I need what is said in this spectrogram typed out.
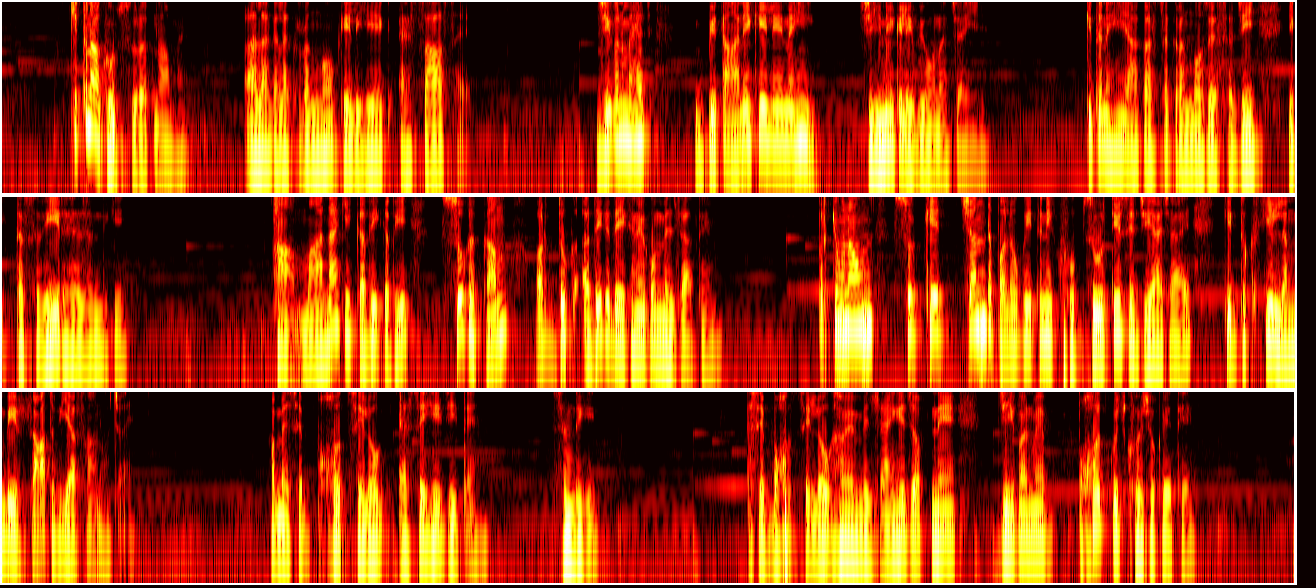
कितना खूबसूरत नाम है। अलग अलग रंगों के लिए एक एहसास है। जीवन महज बिताने के लिए नहीं, जीने के लिए भी होना चाहिए। कितने ही आकर्षक रंगों से सजी एक तस्वीर है ज़िंदगी। हाँ माना कि कभी कभी सुख कम और दुख अधिक देखने को मिल जाते हैं। पर क्यों ना उन सुख के चंद पलों को इतनी खूबसूरती से जिया जाए कि दुख की लंबी रात भी आसान हो जाए। हमें से बहुत से लोग ऐसे ही जीते हैं, ज़िंदगी। ऐसे बहुत से लोग हमें मिल जाएँगे जो अपने जीवन में बहुत कुछ खो चुके थे।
